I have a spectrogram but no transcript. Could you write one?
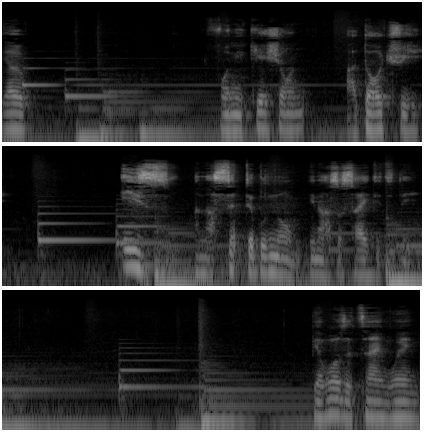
Yeah, fornication, adultery is an acceptable norm in our society today. There was a time when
